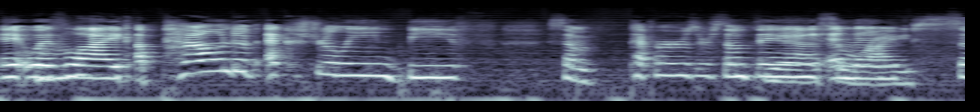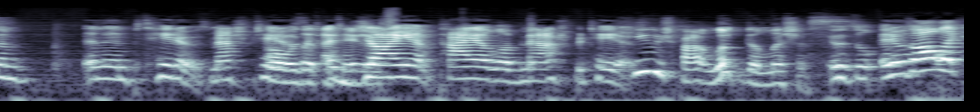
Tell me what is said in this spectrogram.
and it was Mhm. like a pound of extra lean beef, some peppers or something, Yeah, some and then rice. some, and then potatoes, mashed Oh, potatoes, was it like potatoes? a giant pile of mashed potatoes. huge pile. Looked delicious. It was, and it was all like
